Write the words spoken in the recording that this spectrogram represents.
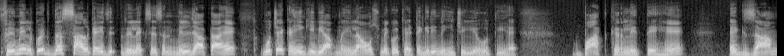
फीमेल को एक 10 साल का एज रिलैक्सेशन मिल जाता है। वो चाहे कहीं की भी आप महिलाओं, उसमें कोई कैटेगरी नहीं चाहिए होती है। बात कर लेते हैं एग्ज़ाम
